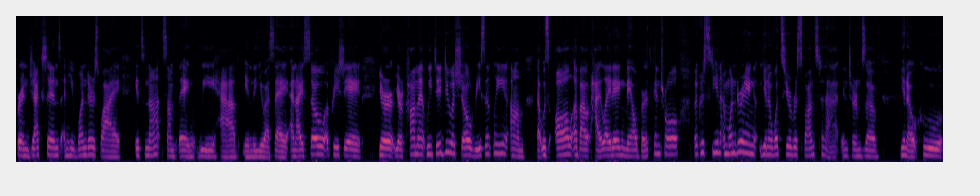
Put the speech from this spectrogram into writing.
for injections, and he wonders why it's not something we have in the USA. And I so appreciate your your comment. We did do a show recently um, that was all about highlighting male birth control. But Christine, I'm wondering, you know, what's your response to that in terms of you know who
